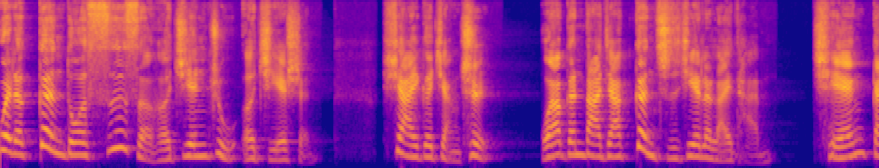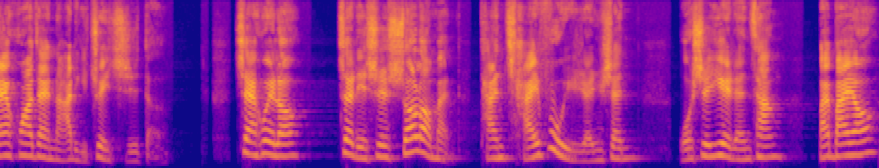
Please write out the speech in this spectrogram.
为了更多施舍和捐助而节省。下一个讲次，我要跟大家更直接的来谈，钱该花在哪里最值得。再会喽，这里是 Solomon 谈财富与人生，我是叶仁昌，拜拜哦。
